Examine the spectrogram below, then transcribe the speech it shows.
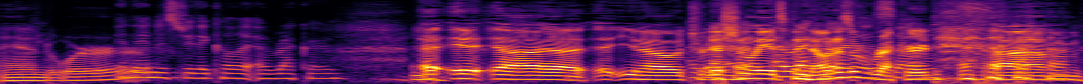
And we're In the industry, they call it a record. uh, it, uh, you know, traditionally record- it's a been known as a record record. um,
